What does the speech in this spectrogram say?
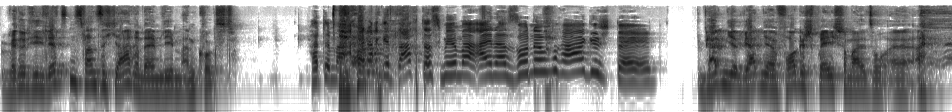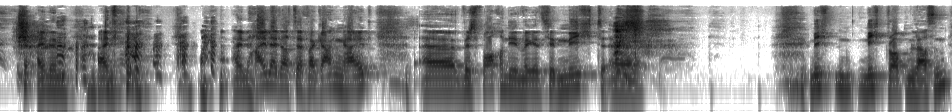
Wenn du dir die letzten 20 Jahre in deinem Leben anguckst. Hatte mal einer gedacht, dass mir mal einer so eine Frage stellt. Wir hatten ja, wir hatten ja im Vorgespräch schon mal so äh, einen, einen, ein Highlight aus der Vergangenheit äh, besprochen, den wir jetzt hier nicht, äh, nicht, nicht droppen lassen.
